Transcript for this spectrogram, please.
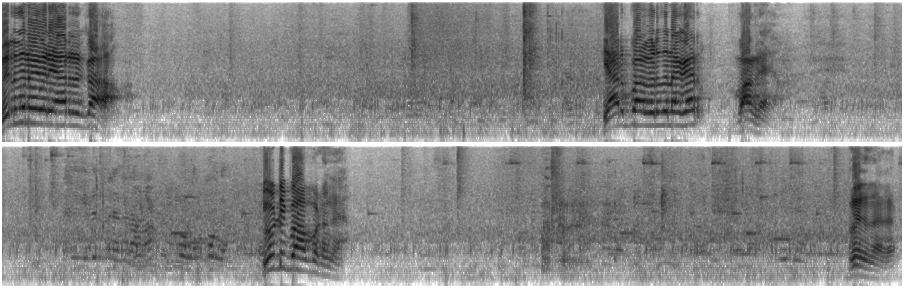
விருதுநகர் யார் இருக்கா? யாருப்பா விருதுநகர்? வாங்க. யூடியூப் ஆஃப் பண்ணுங்க. விருதுநகர்.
